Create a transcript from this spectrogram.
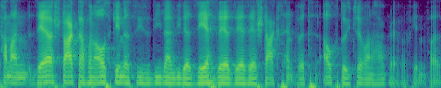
kann man sehr stark davon ausgehen, dass diese D-Line wieder sehr, sehr, sehr, sehr stark sein wird. Auch durch Javon Hargrave auf jeden Fall.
